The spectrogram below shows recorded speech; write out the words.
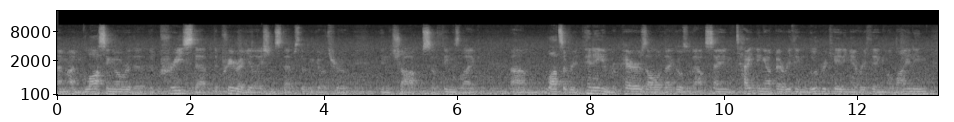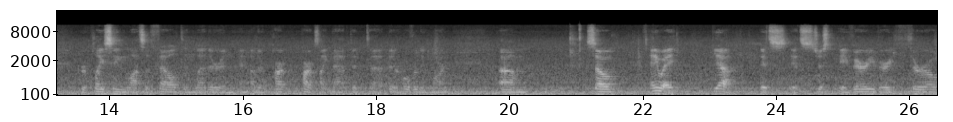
I'm, I'm glossing over the the pre-step, the pre-regulation steps that we go through in the shop. So things like um, lots of repinning and repairs, all of that goes without saying. Tightening up everything, lubricating everything, aligning replacing lots of felt and leather and, and other part, parts like that that, uh, that are overly worn. Um, so anyway, yeah, it's, it's just a very, very thorough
